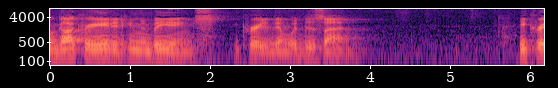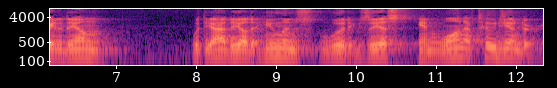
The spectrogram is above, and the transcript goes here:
when God created human beings, He created them with design. He created them with the idea that humans would exist in one of two genders.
